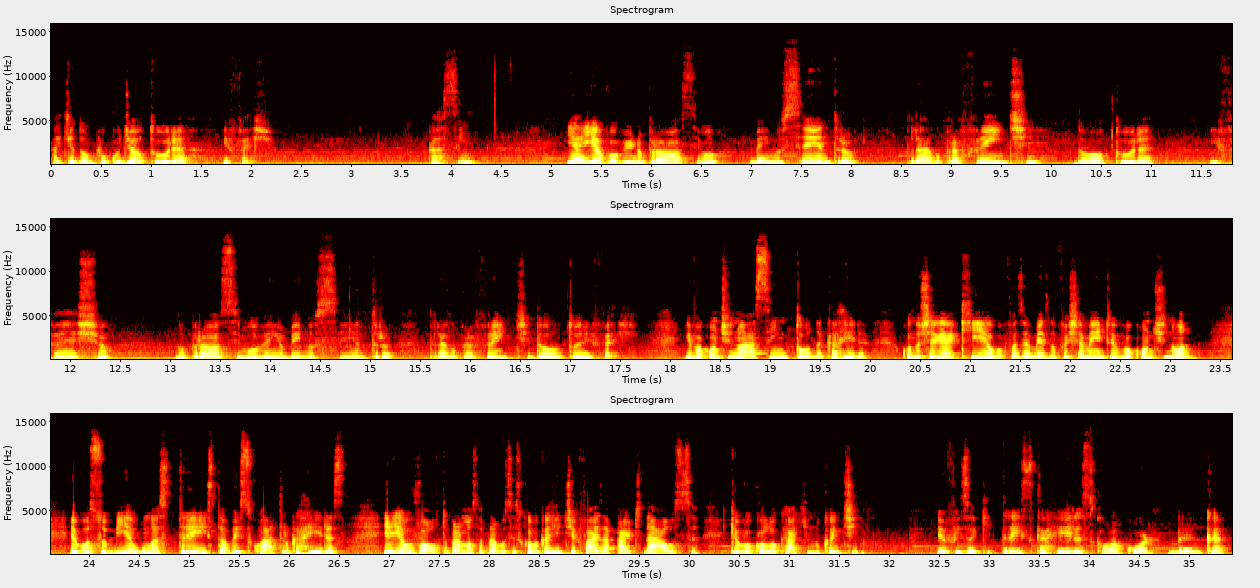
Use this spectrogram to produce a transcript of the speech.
Aqui eu dou um pouco de altura e fecho. Assim. E aí eu vou vir no próximo, bem no centro, trago pra frente, dou altura e fecho. No próximo, venho bem no centro, trago pra frente, dou altura e fecho. E vou continuar assim em toda a carreira. Quando eu chegar aqui, eu vou fazer o mesmo fechamento e vou continuando. Eu vou subir algumas três, talvez quatro carreiras, e aí eu volto para mostrar para vocês como que a gente faz a parte da alça, que eu vou colocar aqui no cantinho. Eu fiz aqui três carreiras com a cor branca,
